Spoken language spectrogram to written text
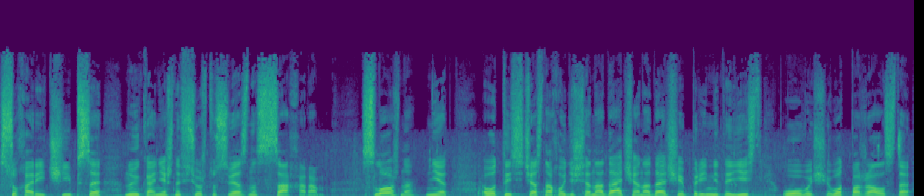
сухари, чипсы, ну и, конечно, все, что связано с сахаром. Сложно? Нет. Вот ты сейчас находишься на даче, а на даче принято есть овощи. Вот, пожалуйста,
